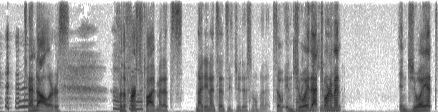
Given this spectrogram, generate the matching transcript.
ten dollars for the first five minutes, ninety nine cents each additional minute. So enjoy that tournament. Enjoy it.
